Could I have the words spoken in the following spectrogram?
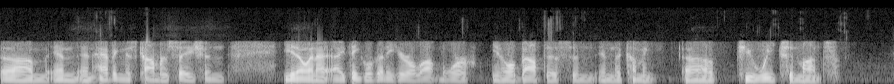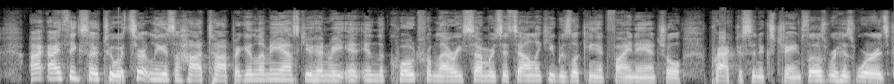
um, and and having this conversation, you know, and I, I think we're going to hear a lot more, you know, about this in in the coming uh, few weeks and months. I, I, think so too. It certainly is a hot topic. And let me ask you, Henry, in, in, the quote from Larry Summers, it sounded like he was looking at financial practice and exchange. Those were his words.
